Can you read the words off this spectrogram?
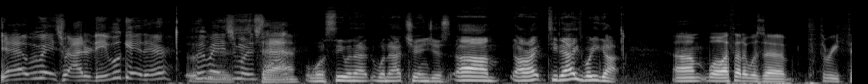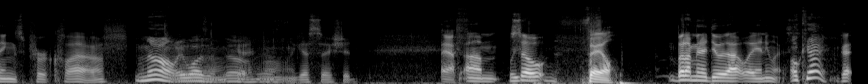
Yeah, we race Rider D. We'll get there. We'll race when it's time. We'll see when that when that changes. Um, all right, T Dags, what do you got? Um, well, I thought it was uh, three things per class. No, it wasn't. No, okay, no. well, I guess I should. F. Um, so Fail. But I'm gonna do it that way anyways. Okay. Okay.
